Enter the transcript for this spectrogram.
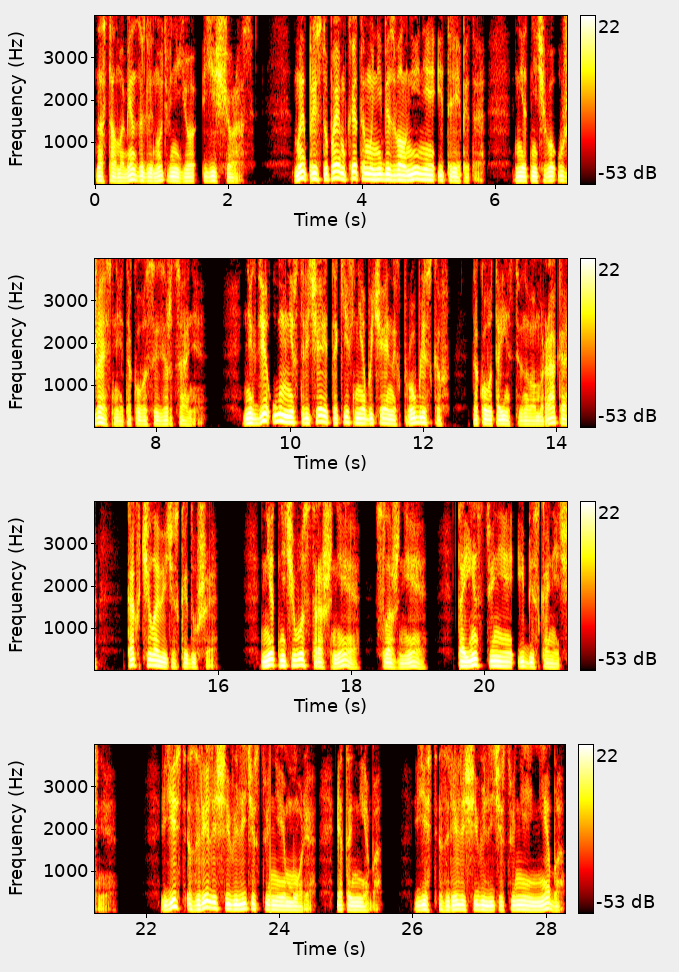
Настал момент заглянуть в нее еще раз. Мы приступаем к этому не без волнения и трепета. Нет ничего ужаснее такого созерцания. Нигде ум не встречает таких необычайных проблесков, такого таинственного мрака, как в человеческой душе. Нет ничего страшнее, сложнее, таинственнее и бесконечнее. Есть зрелище величественнее моря это небо. Есть зрелище величественнее неба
